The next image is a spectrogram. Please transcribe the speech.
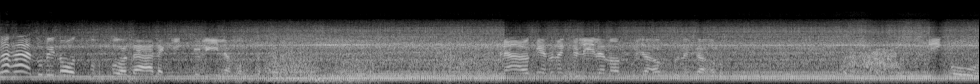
vähän tuli notkuttua täälläkin kylillä, mutta minä oikein sellainen kylillä notkuja on kuitenkaan ollut ikuuna.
